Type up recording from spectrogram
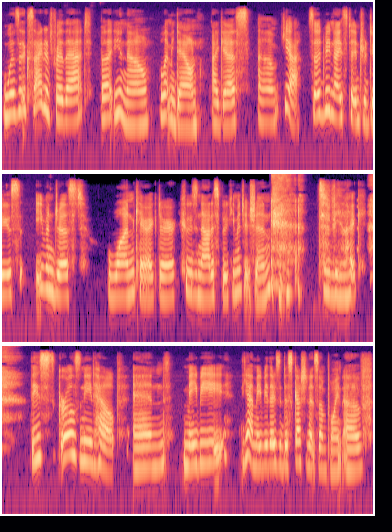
was excited for that, but you know, let me down, I guess. Um, yeah, so it'd be nice to introduce even just one character who's not a spooky magician to be like, these girls need help, and maybe, yeah, maybe there's a discussion at some point of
